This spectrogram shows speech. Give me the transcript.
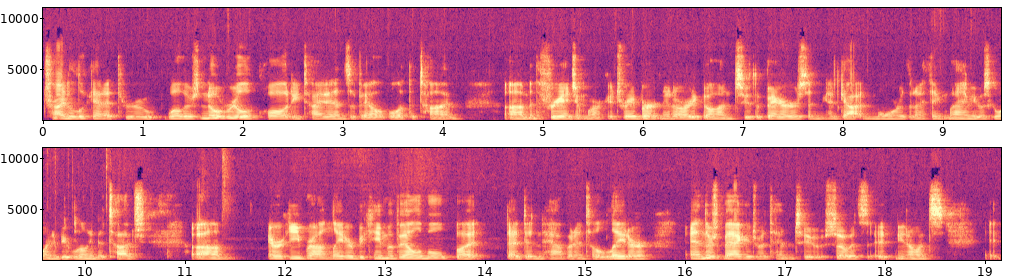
try to look at it through, well, there's no real quality tight ends available at the time um, in the free agent market. Trey Burton had already gone to the Bears and had gotten more than I think Miami was going to be willing to touch. Um, Eric Ebron later became available, but that didn't happen until later. And there's baggage with him too, so it's it you know it's it,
